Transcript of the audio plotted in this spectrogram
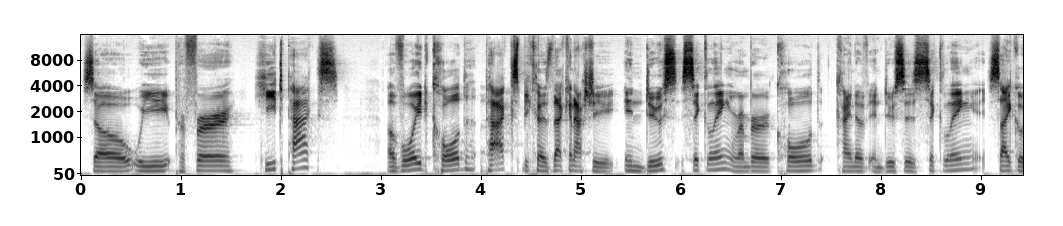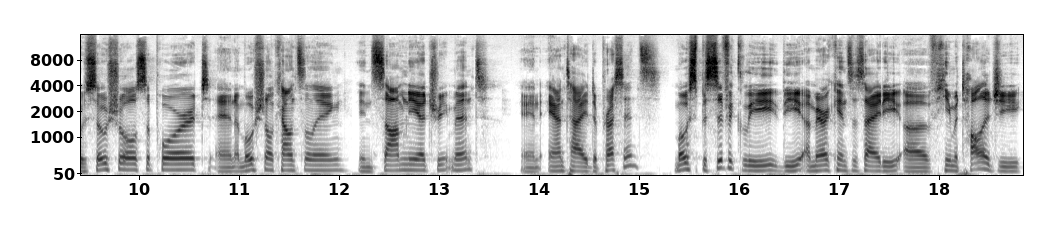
So we prefer heat packs avoid cold packs because that can actually induce sickling. Remember, cold kind of induces sickling, psychosocial support and emotional counseling, insomnia treatment, and antidepressants. Most specifically, the American Society of Hematology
